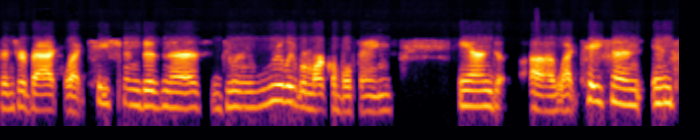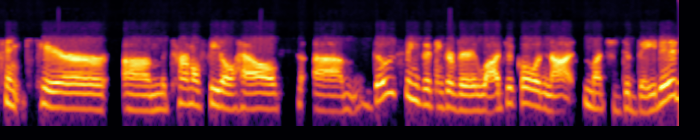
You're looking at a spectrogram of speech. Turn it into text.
venture backed lactation business, doing really remarkable things. And uh, lactation, infant care, um, maternal fetal health, um, those things I think are very logical and not much debated.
